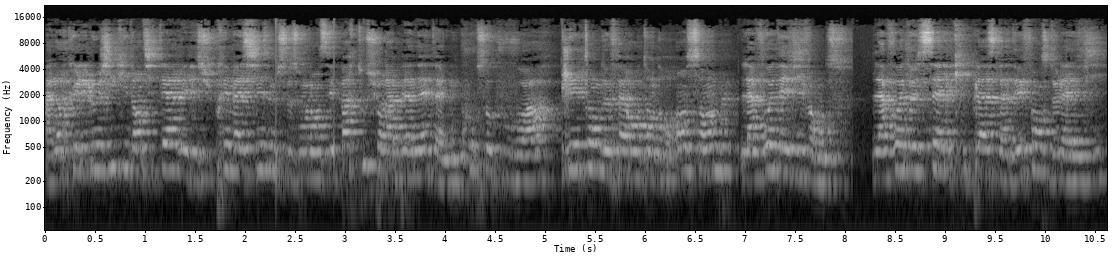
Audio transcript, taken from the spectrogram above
Alors que les logiques identitaires et les suprémacismes se sont lancés partout sur la planète à une course au pouvoir, il est temps de faire entendre ensemble la voix des vivantes, la voix de celles qui placent la défense de la vie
